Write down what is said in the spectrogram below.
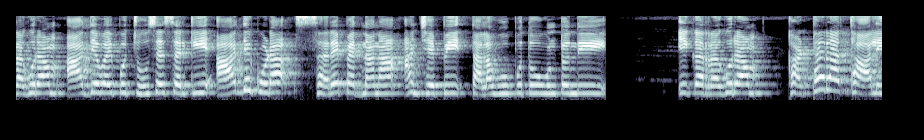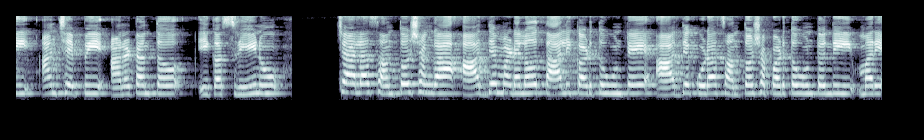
రఘురామ్ ఆద్య వైపు చూసేసరికి ఆద్య కూడా సరే పెద్దనా అని చెప్పి తల ఊపుతూ ఉంటుంది. ఇక రఘురామ్ కట్టరా తాలి అని చెప్పి అనటంతో ఇక శ్రీను చాలా సంతోషంగా ఆద్య మెడలో తాలి కడుతూ ఉంటే ఆద్య కూడా సంతోషపడుతూ ఉంటుంది. మరి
